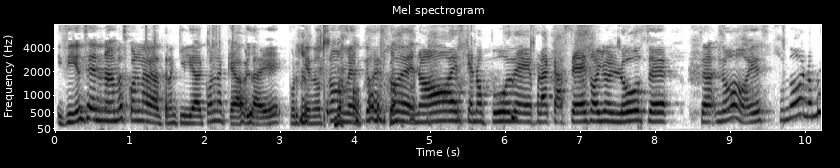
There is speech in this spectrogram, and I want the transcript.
Y fíjense nada más con la tranquilidad con la que habla, ¿eh? Porque en otro momento es como de, no, es que no pude, fracasé, soy un loser. O sea, no, es, pues, no, no me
